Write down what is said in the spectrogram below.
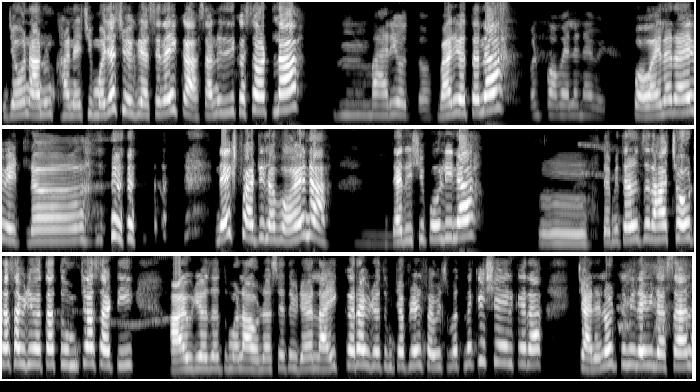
जेवण आणून खाण्याची मजाच वेगळी असते नाही का? सानू दीदी कसं वाटलं? भारी होतं. भारी होतं ना? पण पवायला नाही भेटलं. पोवायला नाही भेटलं. नेक्स्ट पार्टीला पोहे ना? त्या दिवशी पोहली ना? तर मित्रांनो चला हा छोटासा व्हिडिओ होता तुमच्यासाठी. हा व्हिडिओ जर तुम्हाला आवडला असेल तर व्हिडिओ लाईक करा. व्हिडिओ तुमच्या फ्रेंड फॅमिली सोबत नक्की शेअर करा. चॅनलवर तुम्ही नवीन असाल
